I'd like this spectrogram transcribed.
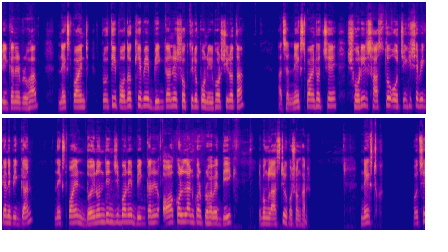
বিজ্ঞানের প্রভাব। নেক্সট পয়েন্ট প্রতি পদক্ষেপে বিজ্ঞানের শক্তির উপর নির্ভরশীলতা। আচ্ছা নেক্সট পয়েন্ট হচ্ছে শরীর, স্বাস্থ্য ও চিকিৎসা বিজ্ঞানে বিজ্ঞান। নেক্সট পয়েন্ট দৈনন্দিন জীবনে বিজ্ঞানের অকল্যাণকর প্রভাবের দিক এবং লাস্টে উপসংহার। নেক্সট হচ্ছে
